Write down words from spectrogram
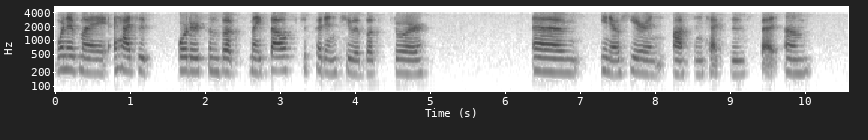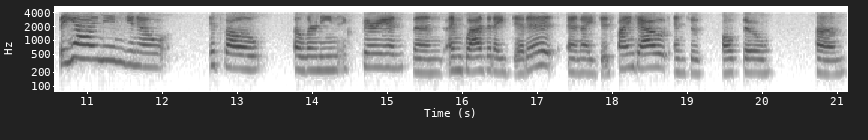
one of my, I had to order some books myself to put into a bookstore, um, you know, here in Austin, Texas. But, um, but yeah, I mean, you know, it's all a learning experience, and I'm glad that I did it, and I did find out, and just also, um,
